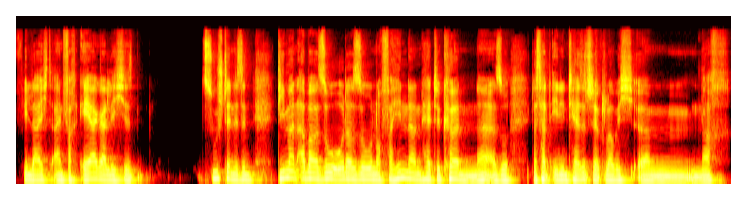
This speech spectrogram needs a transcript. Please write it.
vielleicht einfach ärgerliche Zustände sind, die man aber so oder so noch verhindern hätte können. Ne? Also das hat Edin Terzic, glaube ich, ähm, nach,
